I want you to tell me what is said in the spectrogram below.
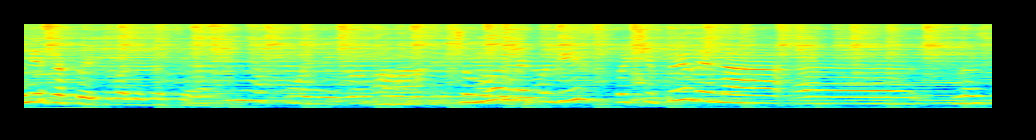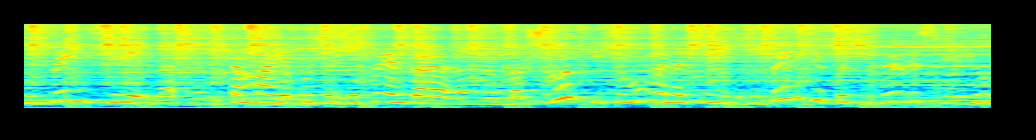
Вони запитували за це. Я с ним понял, просто Чому ми повіз почепили на, е, на зупинці, на, там має бути зупинка е, маршрутки, чому ми на цій зупинці почепили свою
